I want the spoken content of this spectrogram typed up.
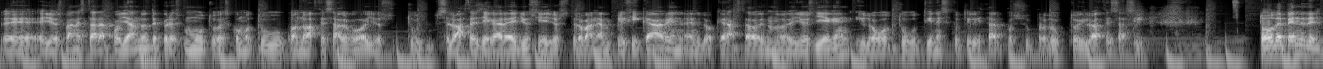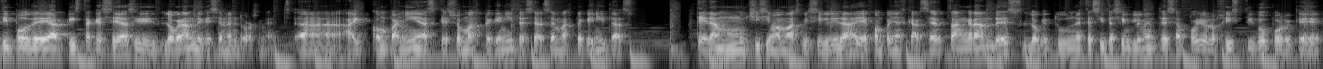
eh, ellos van a estar apoyándote, pero es mutuo, es como tú cuando haces algo, ellos, tú se lo haces llegar a ellos y ellos te lo van a amplificar en, lo que hasta donde ellos lleguen y luego tú tienes que utilizar pues, su producto y lo haces así. Todo depende del tipo de artista que seas y lo grande que sea un endorsement. Ah, hay compañías que son más pequeñitas y al ser más pequeñitas te dan muchísima más visibilidad y hay compañías que al ser tan grandes lo que tú necesitas simplemente es apoyo logístico porque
